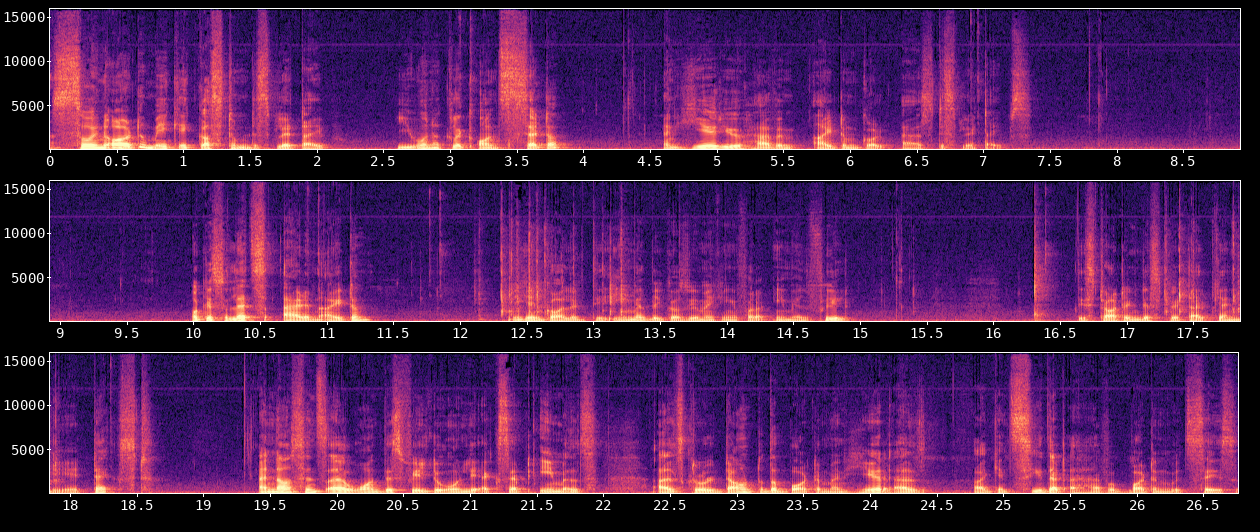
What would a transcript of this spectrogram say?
So in order to make a custom display type, you want to click on setup and here you have an item called as display types. Okay, so let's add an item. You can call it the email because we're making it for an email field. The starting display type can be a text. And now since I want this field to only accept emails, I'll scroll down to the bottom and here as I can see that I have a button which says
